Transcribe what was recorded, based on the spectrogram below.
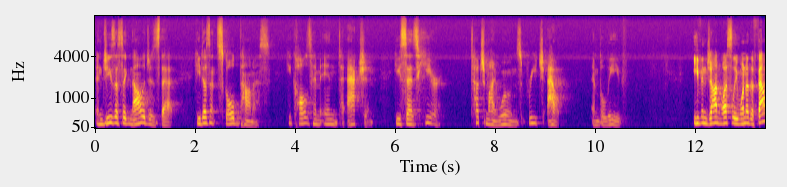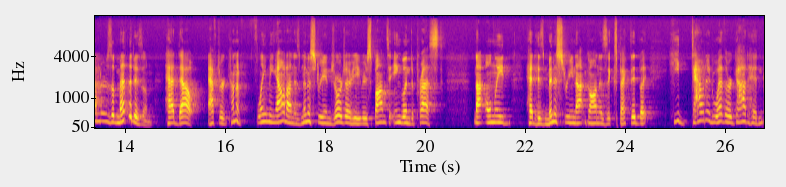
And Jesus acknowledges that. He doesn't scold Thomas, he calls him into action. He says, Here, touch my wounds, reach out and believe. Even John Wesley, one of the founders of Methodism, had doubt after kind of flaming out on his ministry in Georgia, he responded to England depressed. Not only had his ministry not gone as expected, but he doubted whether God had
